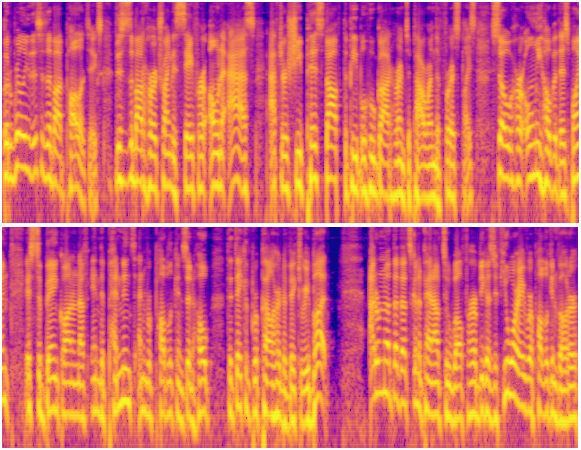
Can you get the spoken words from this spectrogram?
but really this is about politics. This is about her trying to save her own ass after she pissed off the people who got her into power in the first place. So her only hope at this point is to bank on enough independents and Republicans and hope that they can propel her to victory. But I don't know that that's going to pan out too well for her because if you are a Republican voter,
